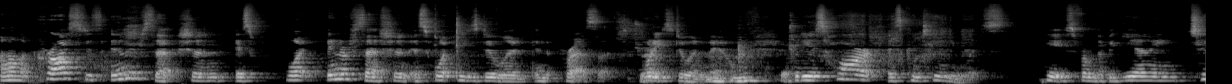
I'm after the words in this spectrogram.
Uh, Christ's intersection is what intercession is what he's doing in the present, what he's doing now. Mhm. But his heart is continuous. He is from the beginning to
